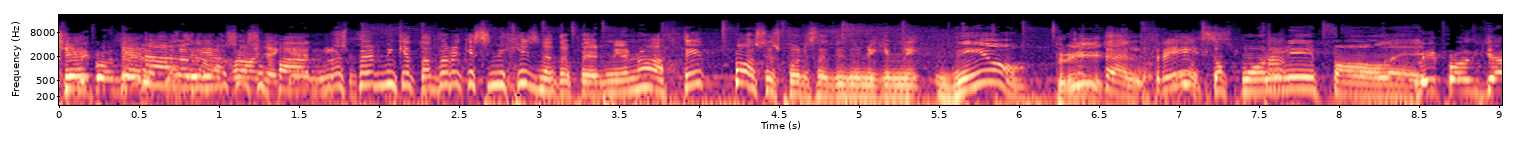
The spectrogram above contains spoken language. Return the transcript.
Και Λοιπόν, και ναι, Ένα άλλο τρία δημόσιο χρόνια υπάλληλο κέρδισες. παίρνει και τα δώρα και συνεχίζει να τα παίρνει. Ενώ αυτοί πόσε φορέ θα τη δουν γυμνή. Δύο. Τρεις. Και τέλος. Τρεις. Το πολύ πολύ. Λοιπόν, για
